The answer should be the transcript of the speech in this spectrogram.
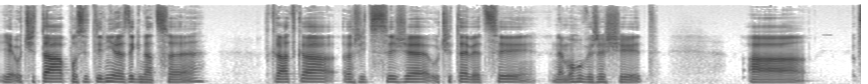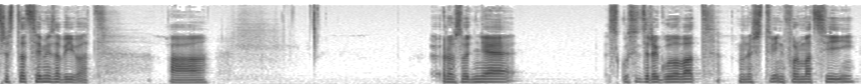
je určitá pozitivní rezignace. Zkrátka říct si, že určité věci nemohu vyřešit a přestat se jimi zabývat. A rozhodně zkusit zregulovat množství informací,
